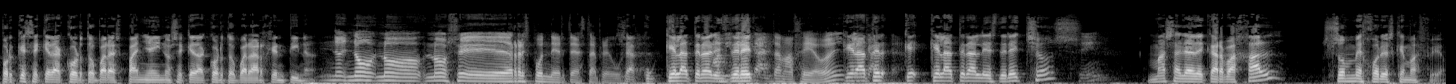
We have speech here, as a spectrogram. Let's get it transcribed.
¿Por qué se queda corto para España y no se queda corto para Argentina? No, no, no, no sé responderte a esta O pregunta. sea, cu- ¿qué laterales derechos... ¿eh? ¿Qué, later- qué- qué laterales derechos, Sí. más allá de Carvajal, son mejores que Mafeo?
